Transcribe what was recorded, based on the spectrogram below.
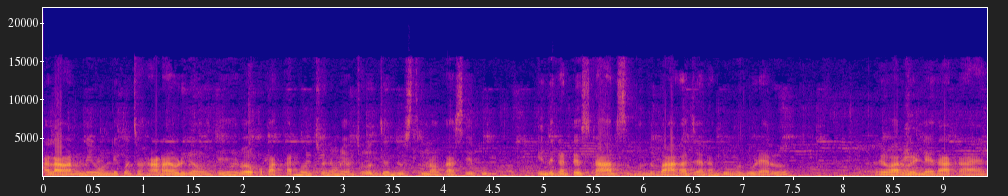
అలా అన్నీ ఉండి కొంచెం హడావుడిగా ఉంటే ఒక పక్కన నుంచొని మేము చోద్యం చూస్తున్నాం కాసేపు. ఎందుకంటే స్టాల్స్ ముందు బాగా జనం గుమ్మిగూడారు మరి వారు వెళ్ళేదాకా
